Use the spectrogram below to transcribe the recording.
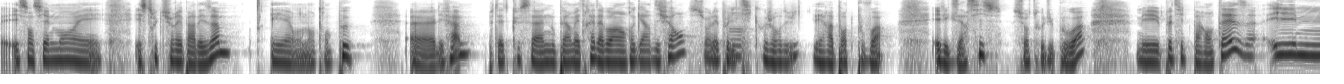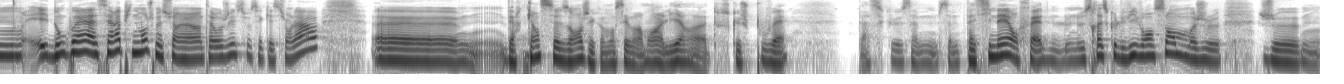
essentiellement est, est structurée par des hommes? Et on entend peu euh, les femmes. Peut-être que ça nous permettrait d'avoir un regard différent sur les politiques aujourd'hui, les rapports de pouvoir et l'exercice surtout du pouvoir. Mais petite parenthèse. Et, et donc ouais, assez rapidement, je me suis interrogée sur ces questions-là. Euh, vers 15-16 ans, j'ai commencé vraiment à lire euh, tout ce que je pouvais parce que ça me, ça me fascinait en fait, le- ne serait-ce que le vivre ensemble. Moi, je, je,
